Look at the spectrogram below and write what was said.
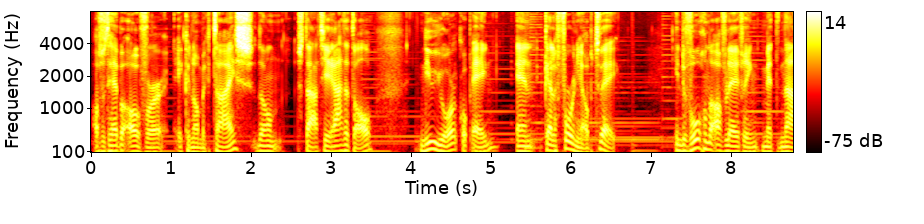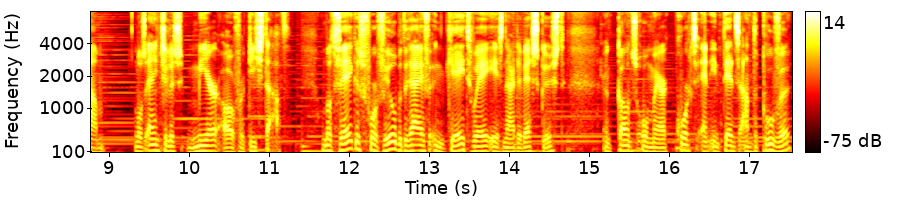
Als we het hebben over economic ties, dan staat, je raadt het al, New York op één en Californië op twee. In de volgende aflevering met de naam Los Angeles meer over die staat. Omdat Vegas voor veel bedrijven een gateway is naar de westkust, een kans om er kort en intens aan te proeven,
